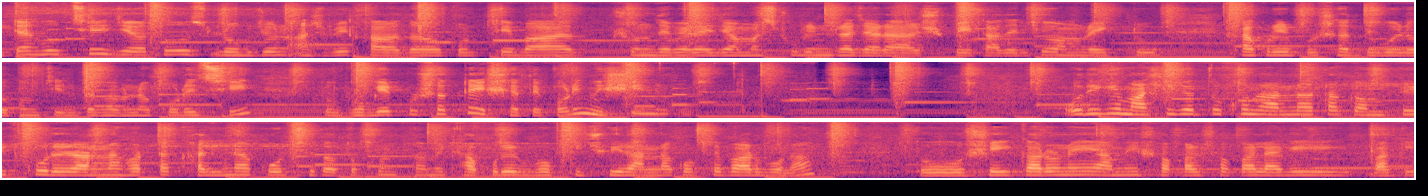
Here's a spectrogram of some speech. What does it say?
এটা হচ্ছে যত লোকজন আসবে খাওয়া দাওয়া করতে বা সন্ধেবেলায় যে আমার স্টুডেন্টরা যারা আসবে, তাদেরকেও আমরা একটু ঠাকুরের প্রসাদ দেবো, এরকম চিন্তাভাবনা করেছি। তো ভোগের প্রসাদটা এর সাথে পরে মিশিয়ে নেব। ওদিকে মাসি যতক্ষণ রান্নাটা কমপ্লিট করে রান্নাঘরটা খালি না করছে, ততক্ষণ তো আমি ঠাকুরের ভোগ কিছুই রান্না করতে পারব না। তো সেই কারণে আমি সকাল সকাল আগেই বাকি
